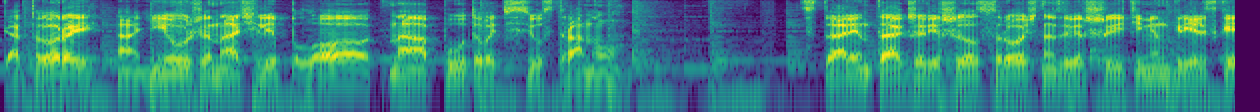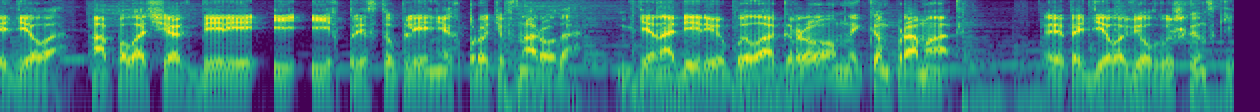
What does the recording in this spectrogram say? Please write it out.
которой они уже начали плотно опутывать всю страну. Сталин также решил срочно завершить и дело о палачах Берии и их преступлениях против народа, где на Берию был огромный компромат. Это дело вел Вышинский.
